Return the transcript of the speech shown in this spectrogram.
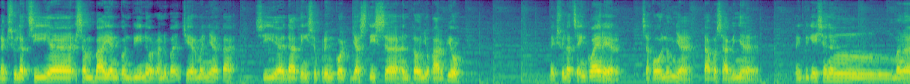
Nagsulat si uh, isang bayan convener, ano ba, chairman yata, si uh, dating Supreme Court Justice uh, Antonio Carpio. Nagsulat sa Inquirer, sa column niya, tapos sabi niya, nagbigay siya ng mga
